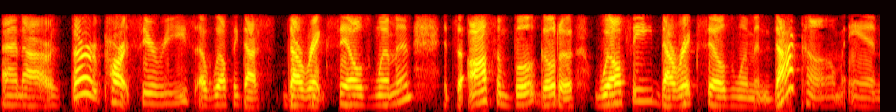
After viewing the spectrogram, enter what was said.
and our third part series of Wealthy Direct Saleswomen. It's an awesome book. Go to wealthydirectsaleswomen.com and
